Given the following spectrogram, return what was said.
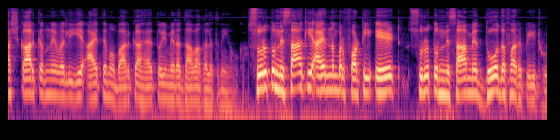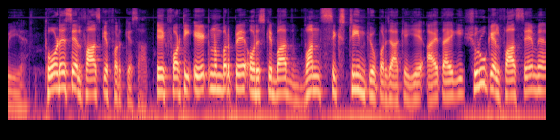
आश्कार करने वाली ये आयत मुबारक है तो ये मेरा दावा गलत नहीं होगा। सूरत निसा की आयत नंबर फोर्टी एट सूरत में दो दफ़ा रिपीट हुई है, थोड़े से अल्फाज के फ़र्क के साथ। एक 48 नंबर पे और इसके बाद 116 के ऊपर जाके ये आयत आएगी। शुरू के अल्फाज सेम है,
